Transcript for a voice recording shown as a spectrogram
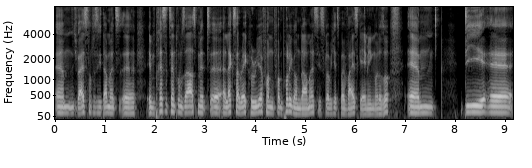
Ähm, ich weiß noch, dass ich damals äh, im Pressezentrum saß mit äh, Alexa Ray Career von, von Polygon damals, die ist, glaube ich, jetzt bei Vice Gaming oder so. Ähm, die äh,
